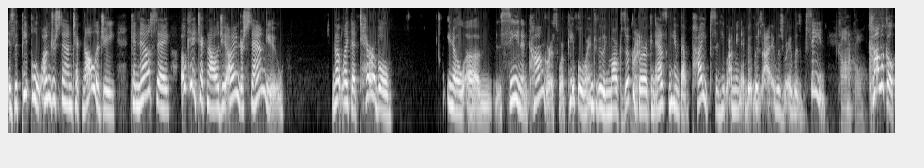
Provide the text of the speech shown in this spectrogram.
is that people who understand technology can now say okay technology i understand you not like that terrible you know, um, scene in Congress where people were interviewing Mark Zuckerberg and asking him about pipes, and he, I mean, it was, it was, it was obscene, Comical. comical.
